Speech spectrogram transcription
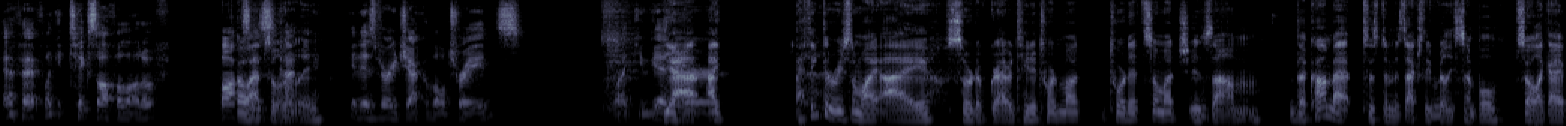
FF. Like it ticks off a lot of boxes. Oh, Kind- absolutely. it is very jack of all trades. Like you get Yeah, your- I I think the reason why I sort of gravitated toward mu- toward it so much is um the combat system is actually really simple. So, like I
